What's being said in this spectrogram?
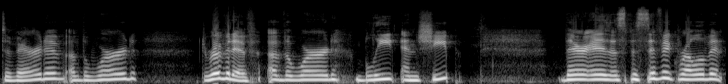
derivative of the word derivative of the word bleat and sheep. There is a specific relevant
